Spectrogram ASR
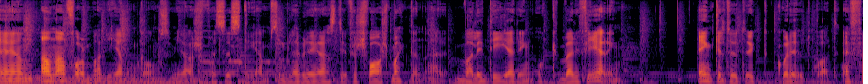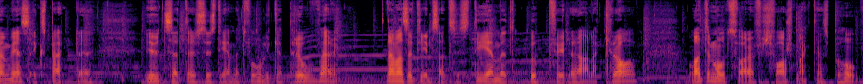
En annan form av genomgång som görs för system som levereras till Försvarsmakten är validering och verifiering. Enkelt uttryckt går det ut på att FMVs experter utsätter systemet för olika prover där man ser till så att systemet uppfyller alla krav och att det motsvarar Försvarsmaktens behov.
